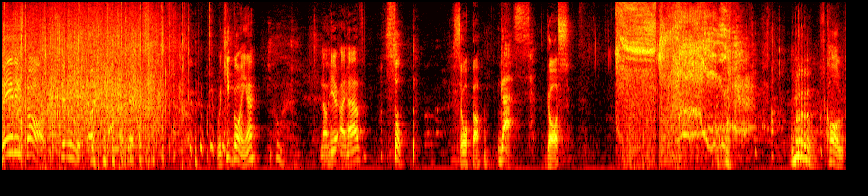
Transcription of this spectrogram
Stevie We keep going, eh? Now here I have soap, Såpa. gas, Gas. It's cold.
